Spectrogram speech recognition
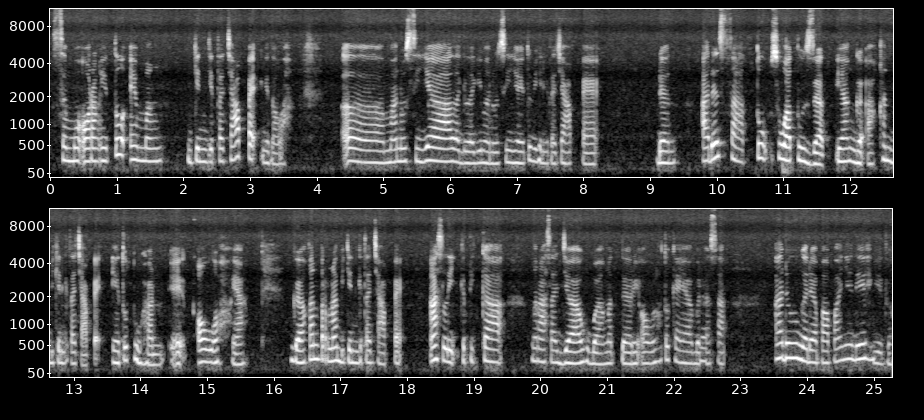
semua orang itu emang bikin kita capek gitu loh e, manusia lagi-lagi manusia itu bikin kita capek. Dan ada satu suatu zat yang gak akan bikin kita capek yaitu Tuhan yaitu Allah ya. Gak akan pernah bikin kita capek. Asli ketika ngerasa jauh banget dari Allah tuh kayak berasa aduh gak ada apa-apanya deh gitu.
